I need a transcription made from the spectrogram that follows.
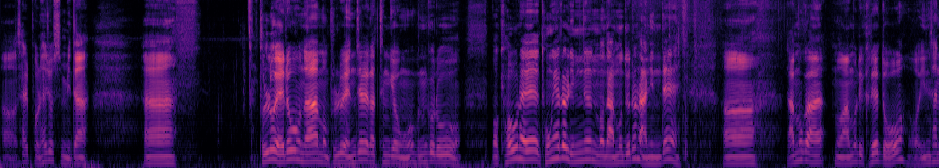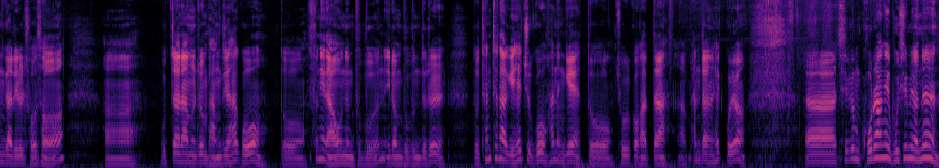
어, 살포를 해줬습니다. 아, 블루 에로우나 뭐 블루 엔젤 같은 경우 문구로 뭐 겨울에 동해를 입는 뭐 나무들은 아닌데 어, 나무가 뭐 아무리 그래도 어, 인산가리를 줘서 어, 옷자람을 좀 방지하고 또 순이 나오는 부분 이런 부분들을 또 튼튼하게 해주고 하는 게 또 좋을 것 같다 아, 판단을 했고요. 아, 지금 고랑에 보시면은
